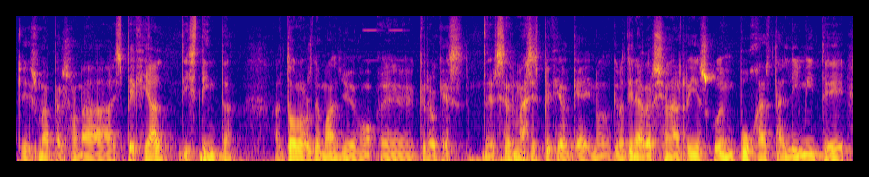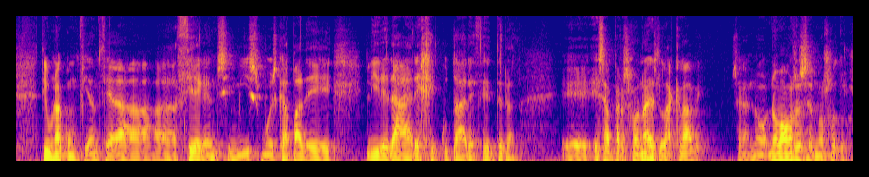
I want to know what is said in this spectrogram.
que es una persona especial, distinta a todos los demás, yo eh, creo que es el ser más especial que hay, ¿no? que no tiene aversión al riesgo, empuja hasta el límite, tiene una confianza ciega en sí mismo, es capaz de liderar, ejecutar, etcétera. eh, esa persona es la clave. O sea, no, no, vamos a ser nosotros,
